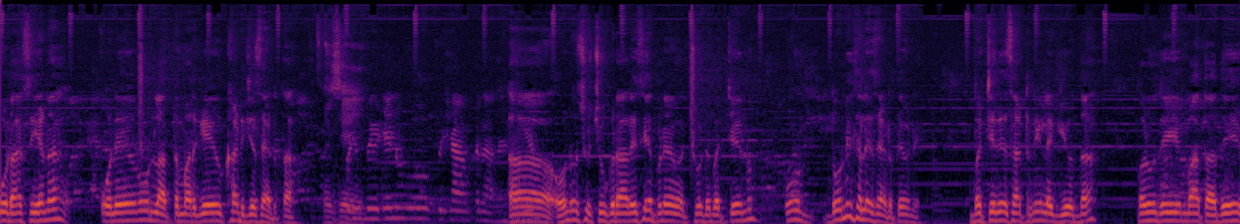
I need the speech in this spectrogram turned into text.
ਘੋੜਾ ਸੀ ਹਨਾ ਉਹਨੇ ਉਹਨੂੰ ਲੱਤ ਮਾਰ ਕੇ ਉਹ ਖੜੀ 'ਚ ਸੱਟਤਾ ਅੱਛਾ ਜੀ। ਬੇਟੇ ਨੂੰ ਉਹ ਪਿਸ਼ਾਬ ਕਰਾ ਆ ਉਹਨੂੰ ਛੁੱਛੂ ਕਰਾ ਰਹੇ ਸੀ ਆਪਣੇ ਛੋਟੇ ਬੱਚੇ ਨੂੰ। ਉਹ ਦੋਨੇ ਥੱਲੇ ਸੱਟਦੇ ਉਹਨੇ ਬੱਚੇ ਦੇ ਸੱਟ ਨਹੀਂ ਲੱਗੀ ਉਦਾਂ ਪਰ ਉਹਦੇ ਮਾਤਾ ਦੇ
